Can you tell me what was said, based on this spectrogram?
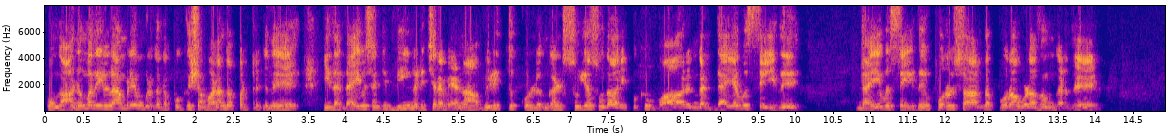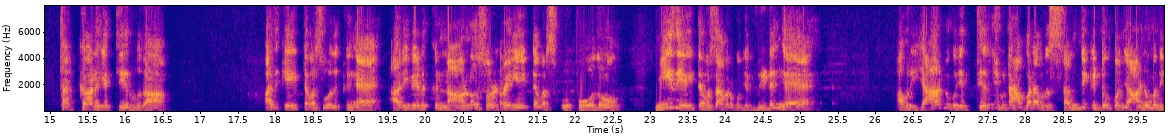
உங்க அனுமதி இல்லாமலே உங்களுக்கு அந்த பொக்கிஷம் வழங்கப்பட்டிருக்குது. இதை தயவு செஞ்சு வீணடிச்சிட வேணாம். விழித்து கொள்ளுங்கள். சுய சுதாரிப்புக்கு வாருங்கள். தயவு செய்து தயவு செய்து பொருள் சார்ந்த புற உலகம்ங்கிறது தற்காலிக தீர்வு தான் அதுக்கு எயிட் ஹவர்ஸ் ஒதுக்குங்க. அறிவியலுக்கு நானும் சொல்றேன் எயிட் ஹவர்ஸ் போதும். மீதி எயிட் ஹவர்ஸ் அவரை கொஞ்சம் விடுங்க. அவர் யாருன்னு கொஞ்சம் தெரிஞ்சுக்கிட்டா அவர் அவர் சந்திக்கிட்டும் கொஞ்சம் அனுமதி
